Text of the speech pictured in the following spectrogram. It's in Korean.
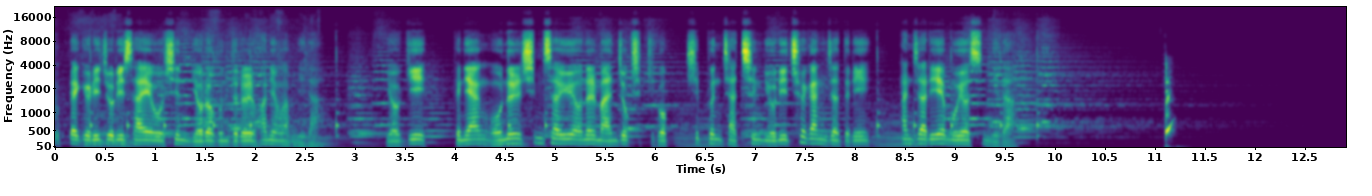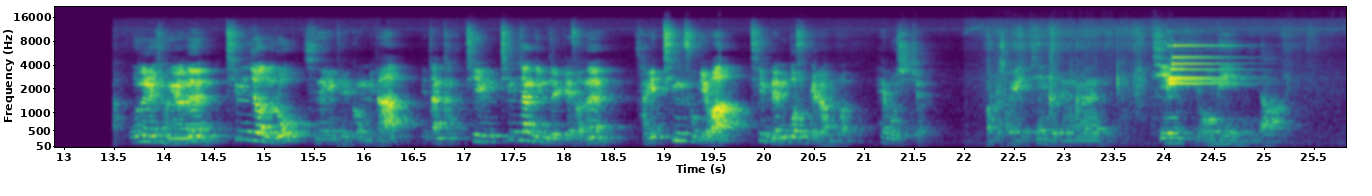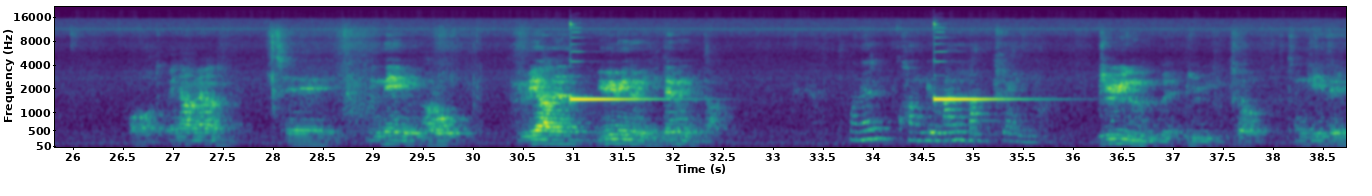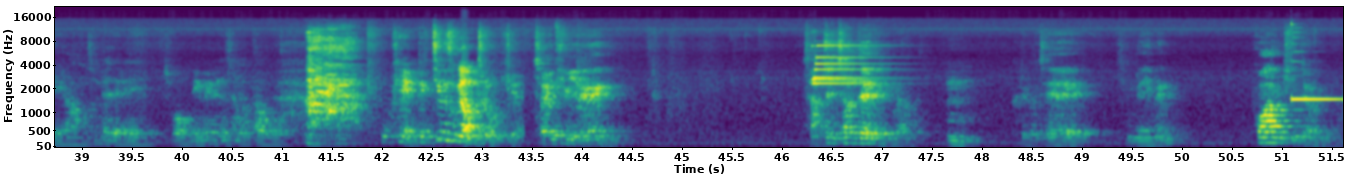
흑백 요리조리사에 오신 여러분들을 환영합니다. 여기 그냥 오늘 심사위원을 만족시키고 싶은 자칭 요리 최강자들이 한자리에 모였습니다. 오늘 경연은 팀전으로 진행이 될 겁니다. 일단 각 팀 팀장님들께서는 자기 팀 소개와 팀 멤버 소개를 한번 해보시죠. 어, 저희 팀 이름은 팀 요미입니다. 어, 왜냐하면 제 닉네임이 바로 요리하는 미미민우이기 때문입니다. 저는 광교관 마피아입니다. 미미는 왜 미미? 저 동기들이랑 선배들이 저 미미민우 닮았다고 오케이 백팀 소개 한번 들어볼게요. 저희 팀 이름은 잡지 천재들이고요. 음 그리고 제 닉네임은 포항 김정입니다.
